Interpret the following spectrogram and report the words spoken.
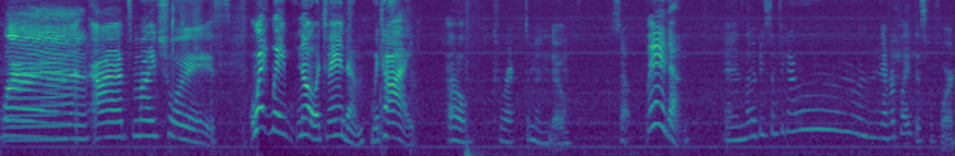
wah. That's my choice. Wait, wait, no, it's random. We're tied. Oh, correct, Mundo. So, random. And that'll be something I've never played this before.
